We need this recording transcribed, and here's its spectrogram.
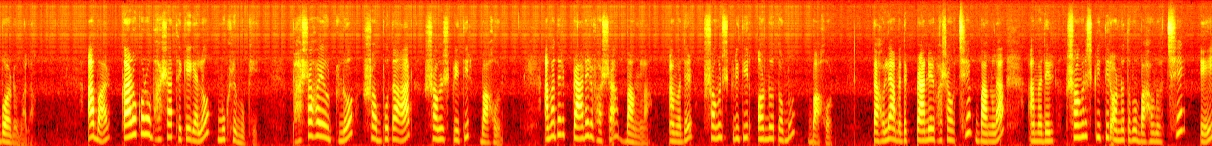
বর্ণমালা। আবার কারও কারও ভাষা থেকে গেল মুখে মুখে। ভাষা হয়ে উঠল সভ্যতা আর সংস্কৃতির বাহন। আমাদের প্রাণের ভাষা বাংলা, আমাদের সংস্কৃতির অন্যতম বাহন। তাহলে আমাদের প্রাণের ভাষা হচ্ছে বাংলা, আমাদের সংস্কৃতির অন্যতম বাহন হচ্ছে এই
